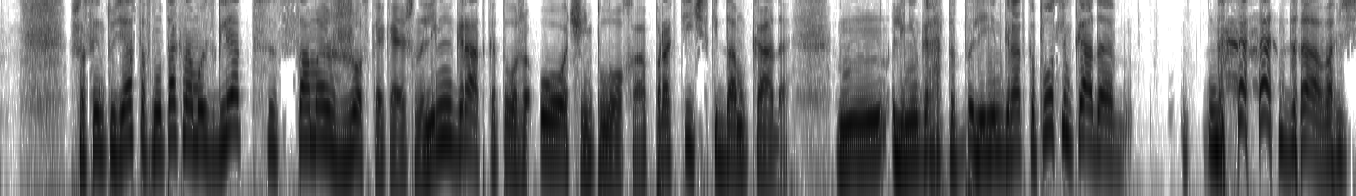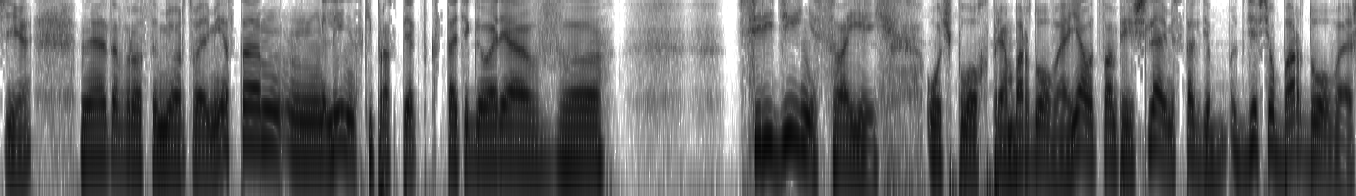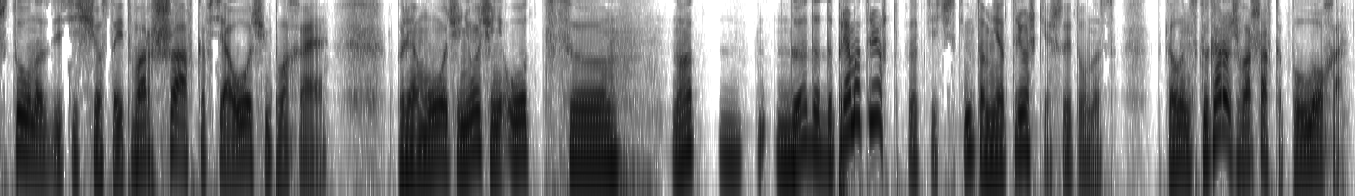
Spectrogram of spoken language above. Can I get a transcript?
Шоссе энтузиастов, ну так, на мой взгляд, самое жесткое, конечно. Ленинградка тоже очень плохо, практически до МКАДа. Ленинград, Ленинградка после МКАДа да, вообще. Это просто мертвое место. Ленинский проспект, кстати говоря, в в середине своей очень плохо, прям бордовая. Я вот вам перечисляю места, где, где все бордовое. Что у нас здесь еще стоит? Варшавка вся очень плохая. Прям очень-очень от... Э, ну, от да-да-да, прям от трешки практически. Ну, там не от трешки, что это у нас? Коломенская. Короче, Варшавка плохо.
